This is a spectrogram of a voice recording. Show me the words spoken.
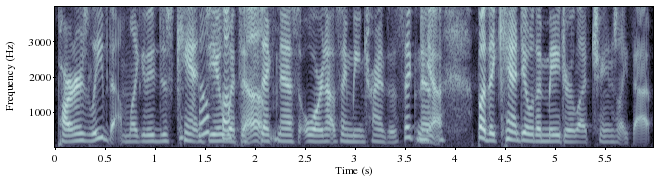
partners leave them. Like they just can't so deal with the up. sickness, or not saying being trans is sickness, Yeah. but they can't deal with a major life change like that.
